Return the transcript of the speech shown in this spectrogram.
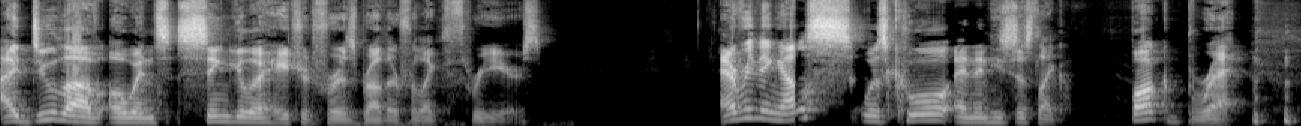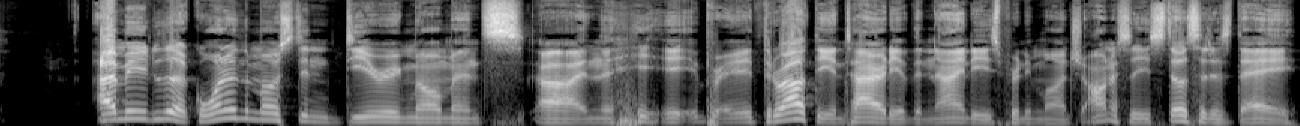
I do love Owen's singular hatred for his brother for like three years. Everything else was cool and then he's just like fuck Bret I mean, look, one of the most endearing moments uh, in the it, it- throughout the entirety of the '90s, pretty much, honestly, still to this day,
